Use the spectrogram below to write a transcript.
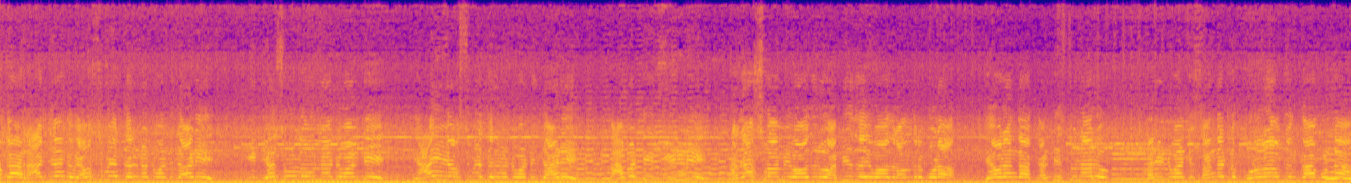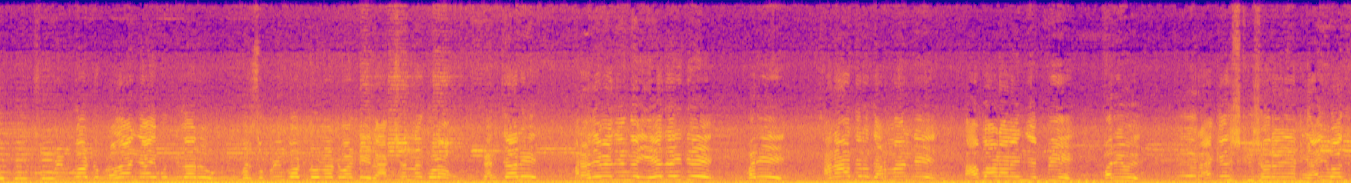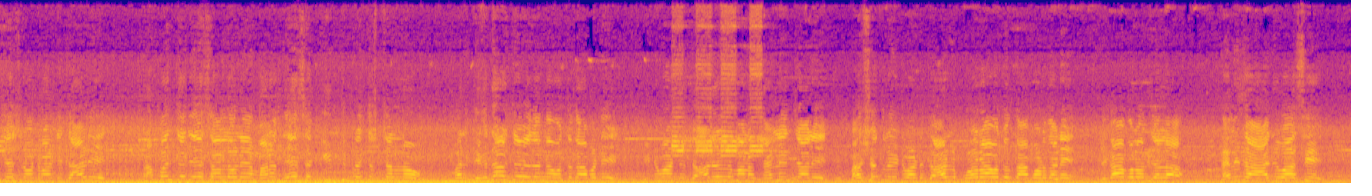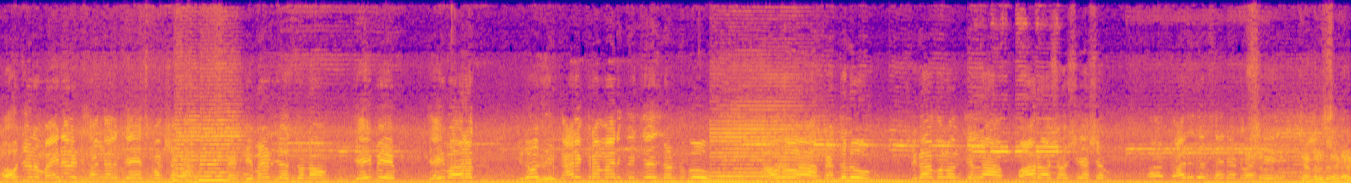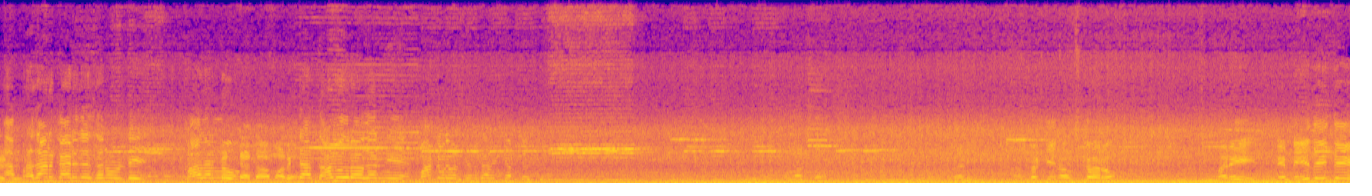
ఒక రాజ్యాంగ వ్యవస్థ మీద జరిగినటువంటి దాడి. ఈ దేశంలో ఉన్నటువంటి న్యాయ వ్యవస్థ మీద జరిగినటువంటి దాడి. కాబట్టి దీనిని ప్రజాస్వామ్యవాదులు అభ్యుదయవాదులు అందరూ కూడా తీవ్రంగా ఖండిస్తున్నారు. మరి ఇటువంటి సంఘటనలు పునరావృతం కాకుండా సుప్రీంకోర్టు ప్రధాన న్యాయమూర్తి గారు మరి సుప్రీంకోర్టులో ఉన్నటువంటి రక్షణను కూడా పెంచాలి. మరి అదేవిధంగా ఏదైతే మరి సనాతన ధర్మాన్ని కాపాడాలని చెప్పి మరి రాకేష్ కిషోర్ అనే న్యాయవాది చేసినటువంటి దాడి ప్రపంచ దేశాల్లోనే మన దేశ కీర్తి ప్రతిష్టలను మరి దిగదార్చే విధంగా ఉంది కాబట్టి ఇటువంటి దాడులను మనం ఖండించాలి. భవిష్యత్తులో ఇటువంటి దాడులు పునరావృతం కాకూడదని శ్రీకాకుళం జిల్లా దళిత ఆదివాసీ బహుజన మైనారిటీ సంఘాలు జేఎస్ పక్షాన మేము డిమాండ్ చేస్తున్నాం. జై భీమ్ జై భారత్. ఈరోజు ఈ కార్యక్రమానికి చేసినందుకు గౌరవ పెద్దలు శ్రీకాకుళం జిల్లా బార్ అసోసియేషన్ ఆ, కార్యదర్శి అయినటువంటి ఆ, ప్రధాన కార్యదర్శి అయినటువంటి ఫాదర్లు పిట్టా దామోదరావు గారిని మాట్లాడవలసిందిగా విజ్ఞప్తి చేస్తున్నాం. అందరికీ నమస్కారం. మరి నిన్న ఏదైతే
